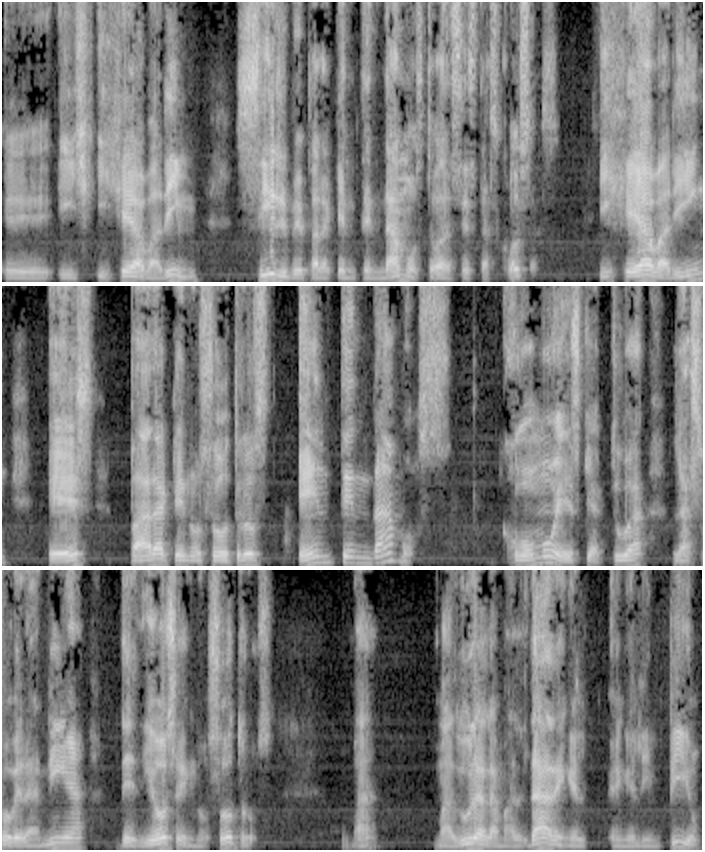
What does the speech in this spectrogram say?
eh, Barim sirve para que entendamos todas estas cosas y Jeabarín es para que nosotros entendamos cómo es que actúa la soberanía de Dios en nosotros. Madura la maldad en el, en el impío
